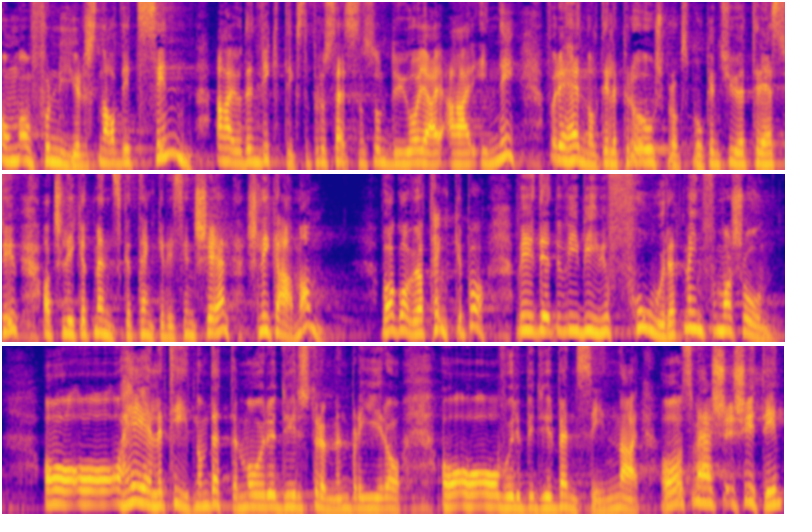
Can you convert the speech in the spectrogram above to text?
om, om, Fornyelsen av ditt sinn er jo den viktigste prosessen som du og jeg er inne i. For i henhold til ordspråksboken 23,7 at slik et menneske tenker i sin sjel, slik er man. Hva går vi og tenker på? Vi, det, vi blir jo fòret med informasjon. Og, og, og, hele tiden om dette med hvor dyr strømmen blir, og, og, hvor dyr bensinen er. Og som jeg skyter inn,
